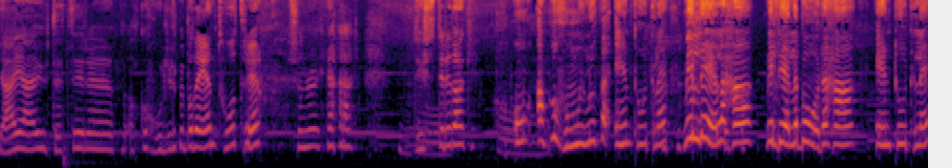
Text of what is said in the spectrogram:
Jeg er ute etter uh, på både 1, 2 og 3. Skjønner du? Jeg er dyster i dag. Og alkoholgruppe 1, 2, 3. Vil dere ha Vil dere både ha 1, 2, 3?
